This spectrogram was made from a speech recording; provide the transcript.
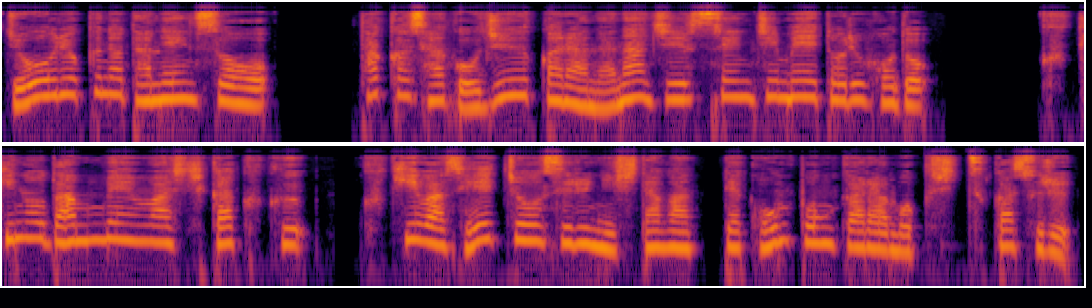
常緑の多年草。高さ50から70センチメートルほど。茎の断面は四角く、茎は成長するに従って根本から木質化する。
